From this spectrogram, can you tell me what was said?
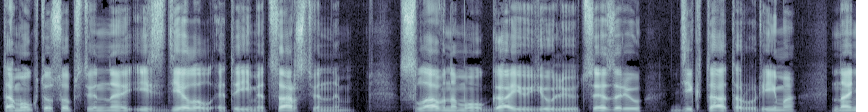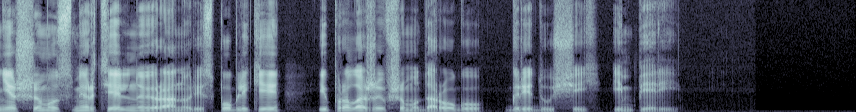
тому, кто, собственно, и сделал это имя царственным, славному Гаю Юлию Цезарю, диктатору Рима, нанесшему смертельную рану республике и проложившему дорогу грядущей империи.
